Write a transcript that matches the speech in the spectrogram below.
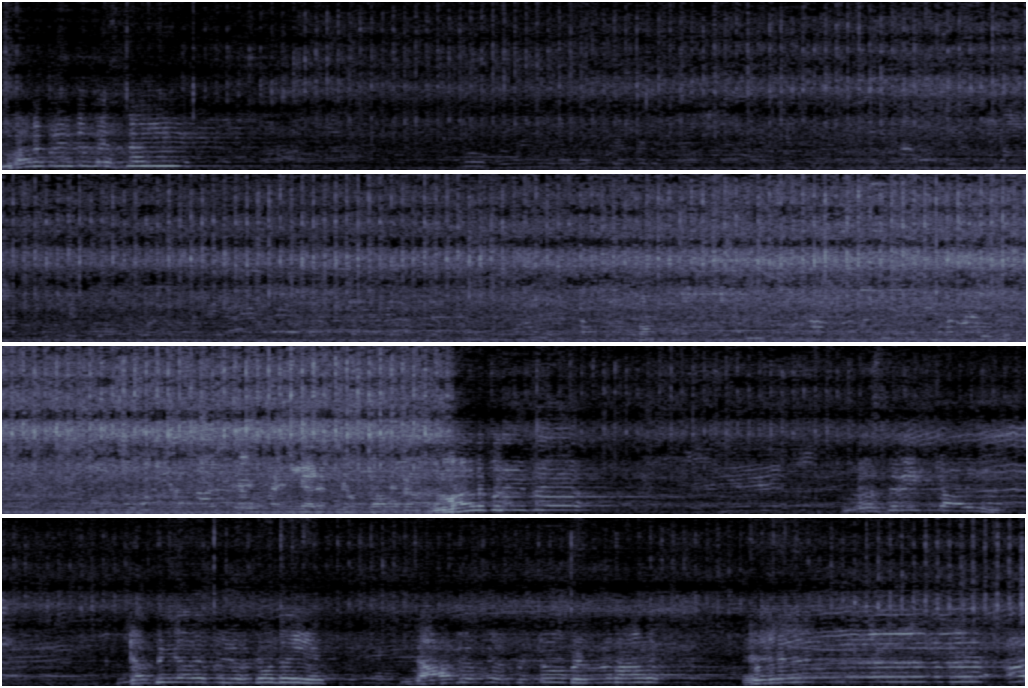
ਮਨਪ੍ਰੀਤ ਮਿਸਤਰੀ ਮਨਪ੍ਰੀਤ ਮਿਸਤਰੀ ਕਾਲੀ ਜੱਬੀ ਵਾਲੇ ਬਜ਼ੁਰਗਾਂ ਦੇ ਨਾਂ ਦੇ ਉੱਤੇ ਪਿੱਟੂ ਬਿੰਦਰ ਨਾਲ ਆ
